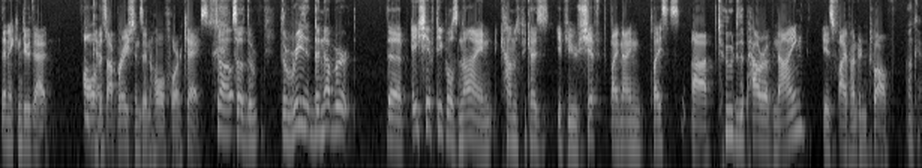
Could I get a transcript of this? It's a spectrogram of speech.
then it can do that all Okay. of its operations in whole 4Ks. So- so the the reason the number the ashift equals nine comes because if you shift by nine places, uh, two to the power of nine is 512, Okay.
